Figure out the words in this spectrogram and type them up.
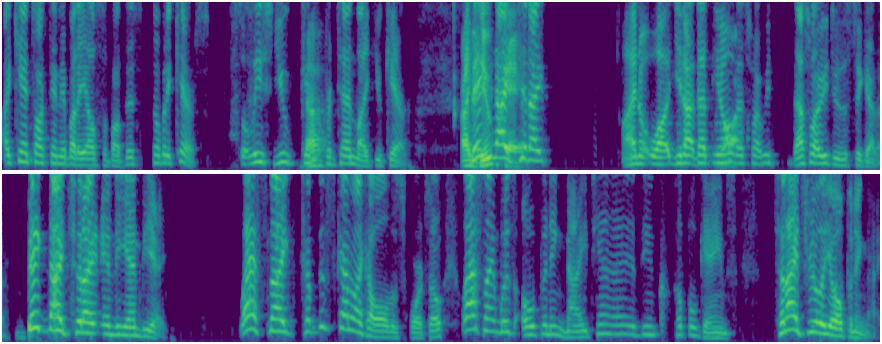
I can't talk to anybody else about this. Nobody cares. So at least you can No. pretend like you care. I Big do night care. tonight. I know. Well, you know that you know that's why we that's why we do this together. Big night tonight in the NBA. Last night, this is kind of like how all the sports. So last night was opening night. Yeah, a couple games. Tonight's really opening night.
